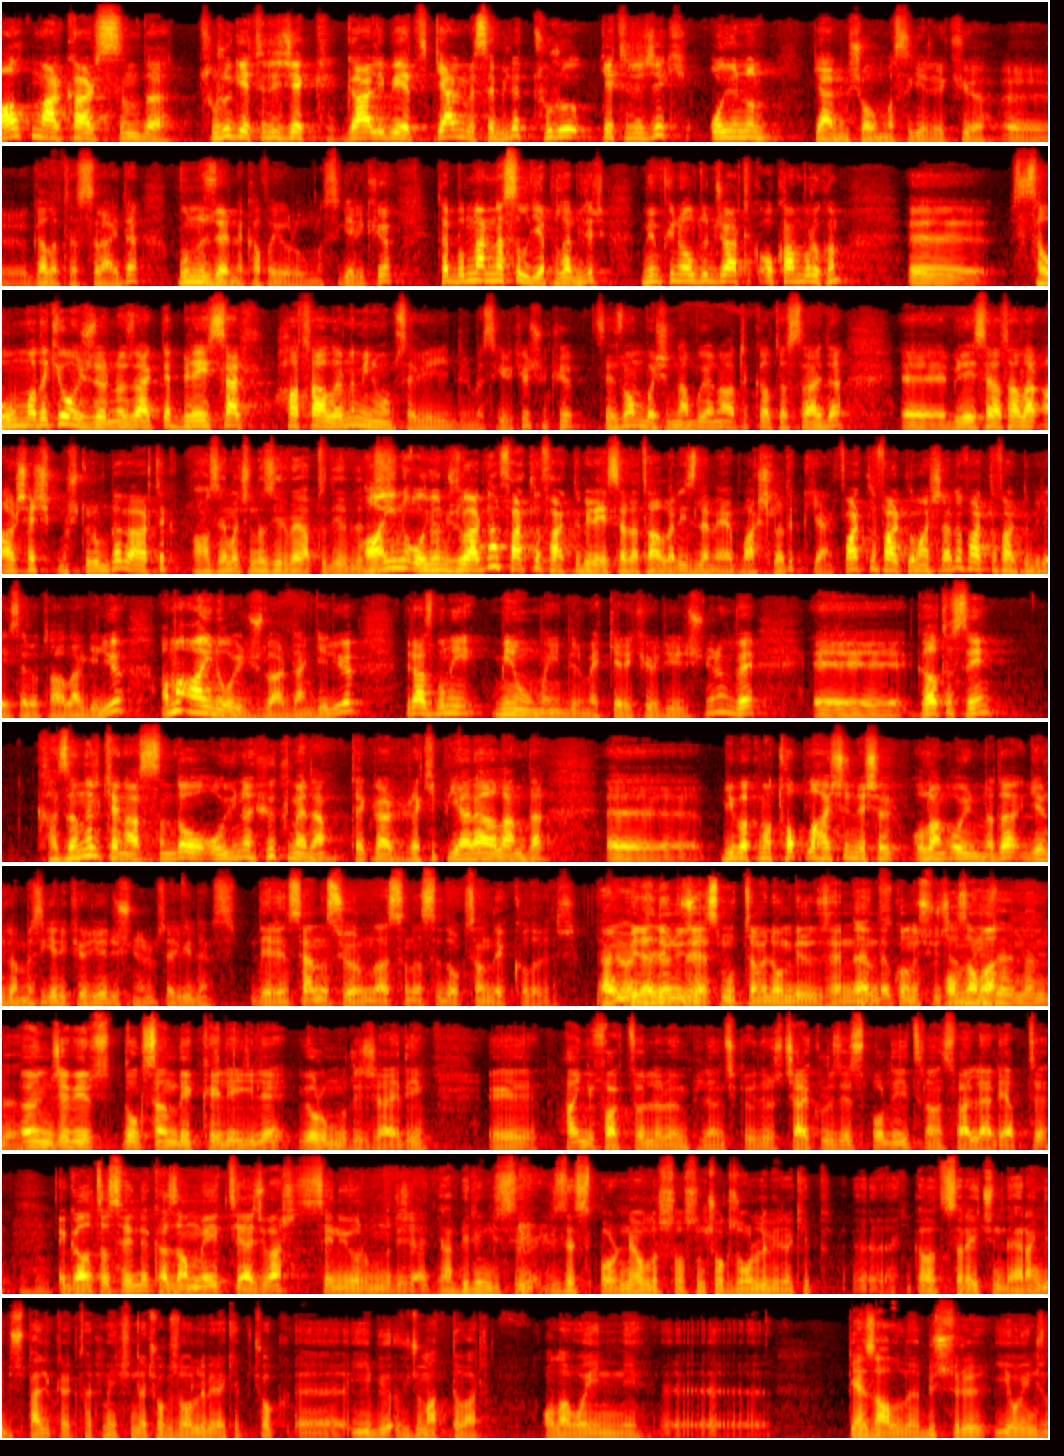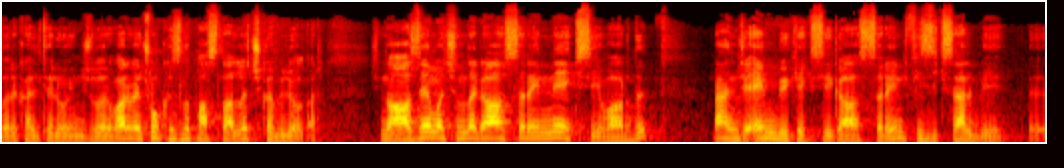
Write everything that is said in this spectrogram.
Alkmaar karşısında turu getirecek galibiyet gelmese bile turu getirecek oyunun gelmiş olması gerekiyor e, Galatasaray'da. Bunun üzerine kafa yorulması gerekiyor. Tabii bunlar nasıl yapılabilir? Mümkün olduğunca artık Okan Buruk'un e, savunmadaki oyuncuların özellikle bireysel hatalarını minimum seviyeye indirmesi gerekiyor. Çünkü sezon başından bu yana artık Galatasaray'da e, bireysel hatalar arşa çıkmış durumda ve artık AZ maçında zirve yaptı diyebiliriz. aynı oyunculardan farklı farklı bireysel hatalar izlemeye başladık. Yani farklı farklı maçlarda farklı farklı bireysel hatalar geliyor ama aynı oyunculardan geliyor. Biraz bunu minimuma indirmek gerekiyor diye düşünüyorum ve e, Galatasaray'ın kazanırken aslında o oyuna hükmeden tekrar rakip yara alanda bir bakıma topla haşır neşir olan oyununa da geri dönmesi gerekiyor diye düşünüyorum sevgili Deniz. Derin sen nasıl yorumlarsın? Nasıl 90 dakika olabilir? Yani 11'e öncelikle- döneceğiz. Muhtemel 11 üzerinden Evet, de konuşacağız 11 ama üzerinden de. önce bir 90 dakika ile ilgili yorumu rica edeyim. Ee, hangi faktörler ön plana çıkabilir? Çaykur Rizespor da iyi transferler yaptı. E, Galatasaray'ın da kazanmaya ihtiyacı var. Senin yorumunu rica edeyim. Ya birincisi Rize Spor ne olursa olsun çok zorlu bir rakip. Ee, Galatasaray için de herhangi bir Süper Lig takımı için de çok zorlu bir rakip. Çok e, iyi bir hücum hattı var. Olavoyinli, e, Gezallı, bir sürü iyi oyuncuları, kaliteli oyuncuları var ve çok hızlı paslarla çıkabiliyorlar. Şimdi AZ maçında Galatasaray'ın ne eksiği vardı? Bence en büyük eksiği Galatasaray'ın fiziksel bir e,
